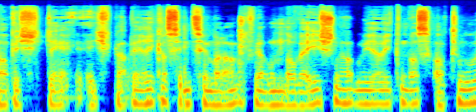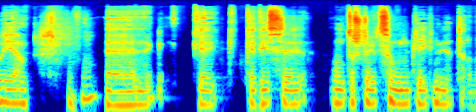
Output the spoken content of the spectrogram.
Habe ich, ich glaube, Erika sind sie mal auch. Wir haben Novation, haben wir irgendwas, Arturia, Mhm. äh, ge gewisse Unterstützung kriegen wir da.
